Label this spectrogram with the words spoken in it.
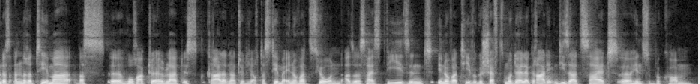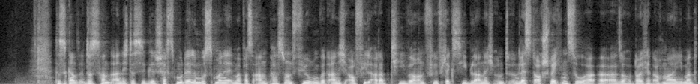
Und das andere Thema, was äh, hochaktuell bleibt, ist gerade natürlich auch das Thema Innovation. Also das heißt, wie sind innovative Geschäftsmodelle gerade in dieser Zeit äh, hinzubekommen? Das ist ganz interessant eigentlich, dass die Geschäftsmodelle muss man ja immer was anpassen und Führung wird eigentlich auch viel adaptiver und viel flexibler, nicht? Und, und lässt auch Schwächen zu. Äh, also dadurch hat auch mal jemand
